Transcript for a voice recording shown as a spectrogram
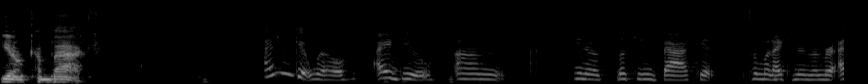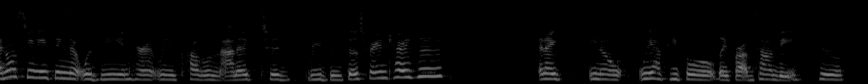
you know come back. I think it will. I do. Um, you know, looking back at from what I can remember, I don't see anything that would be inherently problematic to reboot those franchises. And I, you know, we have people like Rob Zombie who,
